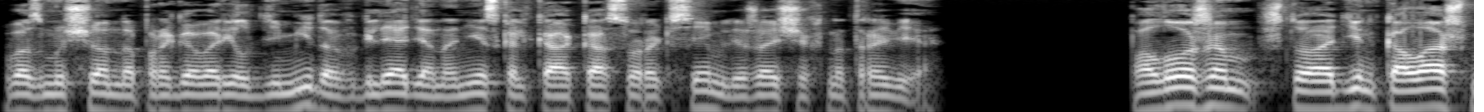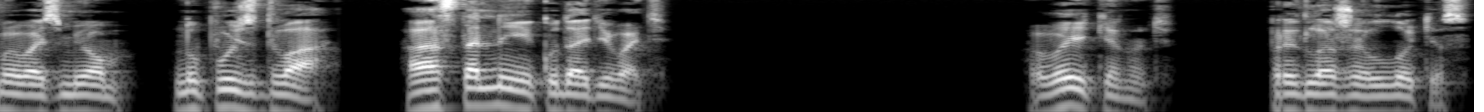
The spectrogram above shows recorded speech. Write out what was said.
возмущенно проговорил Демидов, глядя на несколько АК-47, лежащих на траве. Положим, что один калаш мы возьмем, ну пусть два, а остальные куда девать? Выкинуть, предложил Локис.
